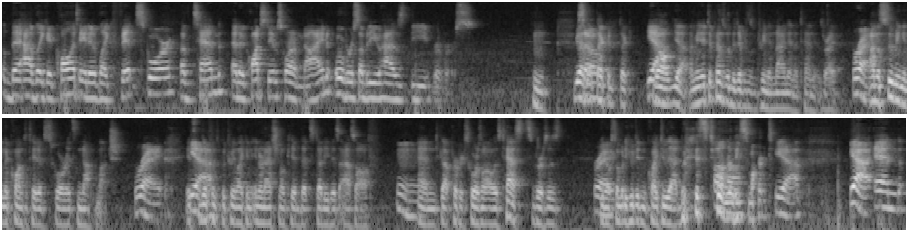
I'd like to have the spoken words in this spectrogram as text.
they have like a qualitative like fit score of 10 and a quantitative score of 9 over somebody who has the reverse Hmm. Yeah, So- that, that could. That, could- yeah Well, yeah. I mean, it depends what the difference between a nine and a ten is, right? right I'm assuming in the quantitative score, it's not much. Right It's Yeah. the difference between like an international kid that studied his ass off Mhm. and got perfect scores on all his tests versus right you know somebody who didn't quite do that but is still Uh-huh. really smart. Yeah, yeah, and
